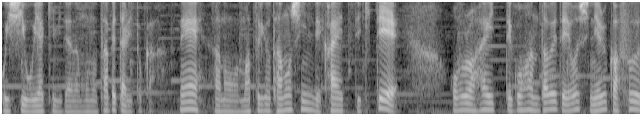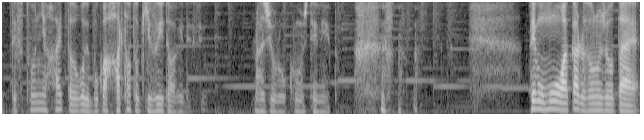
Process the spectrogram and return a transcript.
美味しいおやきみたいなものを食べたりとかねあの祭りを楽しんで帰ってきてお風呂入ってご飯食べてよし寝るかふーって布団に入ったところで僕ははたと気づいたわけですよ。ラジオ録音してねえと。でももうわかるその状態。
